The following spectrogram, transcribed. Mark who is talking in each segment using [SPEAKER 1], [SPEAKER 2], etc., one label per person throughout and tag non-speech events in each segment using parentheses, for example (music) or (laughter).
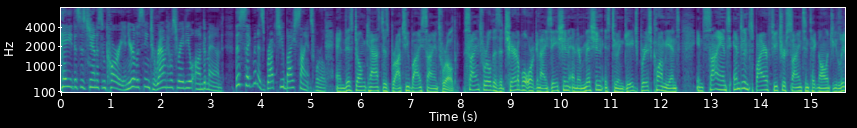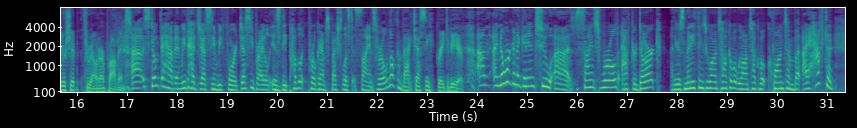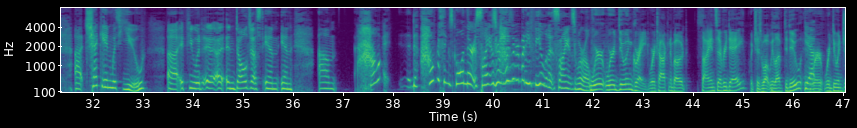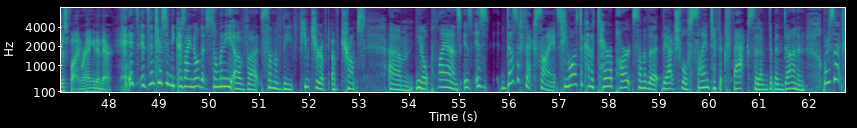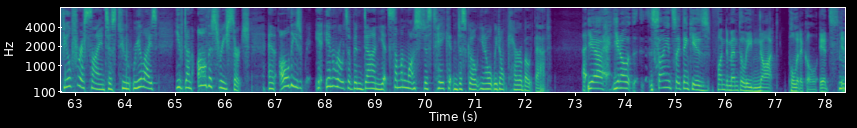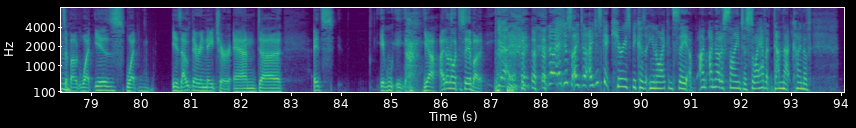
[SPEAKER 1] Hey, this is Janice and Corey, and you're listening to Roundhouse Radio on Demand. This segment is brought to you by Science World.
[SPEAKER 2] And this Domecast is brought to you by Science World. Science World is a charitable organization, and their mission is to engage British Columbians in science and to inspire future science and technology leadership throughout our province.
[SPEAKER 1] Uh, stoked to have him. We've had Jesse in before. Jesse Brydle is the public program specialist at Science World. Welcome back, Jesse.
[SPEAKER 3] Great to be here.
[SPEAKER 1] Um, I know we're going to get into uh, Science World after dark. Uh, there's many things we want to talk about. We want to talk about quantum, but I have to uh, check in with you, uh, if you would uh, uh, indulge us in in um, how how are things going there at Science? How's everybody feeling at Science World?
[SPEAKER 3] We're we're doing great. We're talking about science every day, which is what we love to do. And
[SPEAKER 1] Yeah.
[SPEAKER 3] we're we're doing just fine. We're hanging in there.
[SPEAKER 1] It's it's interesting because I know that so many of uh, some of the future of of Trump's um, you know plans is is does affect science. He wants to kind of tear apart some of the the actual scientific facts that have been done. And what does that feel for a scientist to realize you've done all this research and all these inroads have been done, yet someone wants to just take it and just go, you know what, we don't care about that.
[SPEAKER 3] Yeah, you know, science I think is fundamentally not political. It's it's about what is what is out there in nature, and uh, it's. It, (sighs) yeah, I don't know what to say about it.
[SPEAKER 1] Yeah. (laughs) no, I just, I, I just get curious because, you know, I can say I'm, I'm not a scientist, so I haven't done that kind of,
